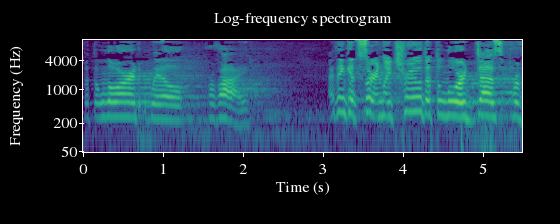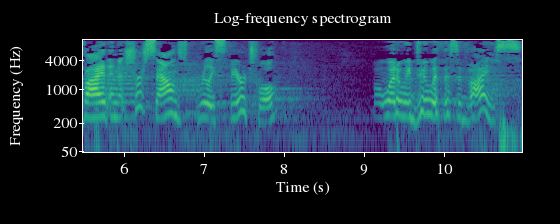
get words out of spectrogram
But the Lord will provide. I think it's certainly true that the Lord does provide, and it sure sounds really spiritual. What do we do with this advice?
